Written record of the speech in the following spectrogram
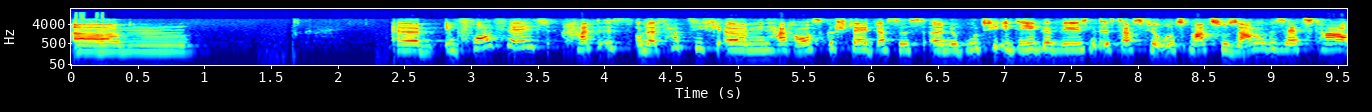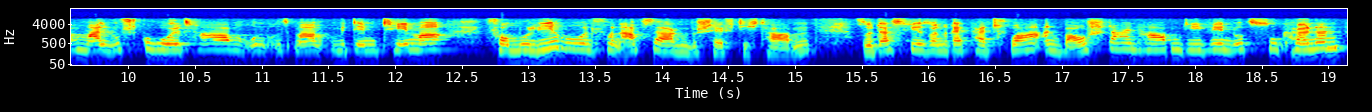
Ähm, ähm, Im Vorfeld hat es oder es hat sich ähm, herausgestellt, dass es äh, eine gute Idee gewesen ist, dass wir uns mal zusammengesetzt haben, mal Luft geholt haben und uns mal mit dem Thema Formulierungen von Absagen beschäftigt haben, sodass wir so ein Repertoire an Bausteinen haben, die wir nutzen können.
